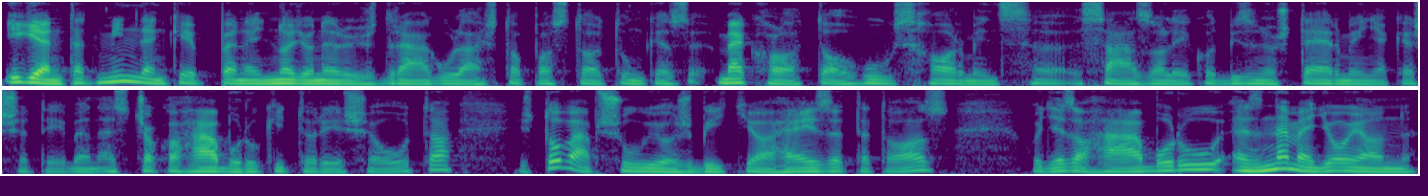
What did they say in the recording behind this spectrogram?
Igen, tehát mindenképpen egy nagyon erős drágulást tapasztaltunk, ez meghaladta a 20-30 százalékot bizonyos termények esetében, ez csak a háború kitörése óta, és tovább súlyosbítja a helyzetet az, hogy ez a háború, ez nem egy olyan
